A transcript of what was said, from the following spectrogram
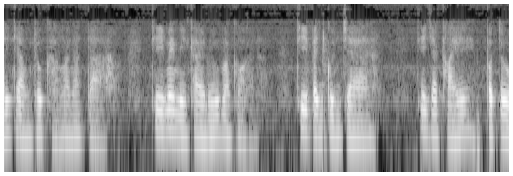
นิจจังทุกขังอนัตตา ที่ไม่มีใครรู้มาก่อน ที่เป็นกุญแจที่จะไขประตู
